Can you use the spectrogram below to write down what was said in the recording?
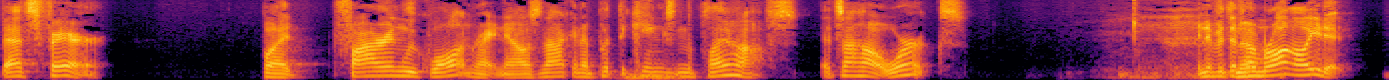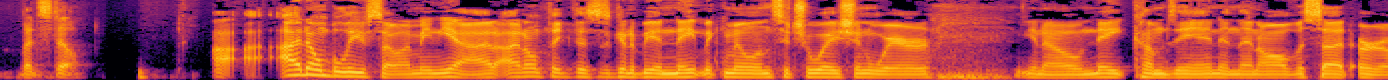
That's fair. But firing Luke Walton right now is not going to put the Kings in the playoffs. That's not how it works. And if, it's, if No. I'm wrong, I'll eat it. But still, I, I don't believe so. I mean, yeah, I, I don't think this is going to be a Nate McMillan situation where, you know, Nate comes in and then all of a sudden, or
